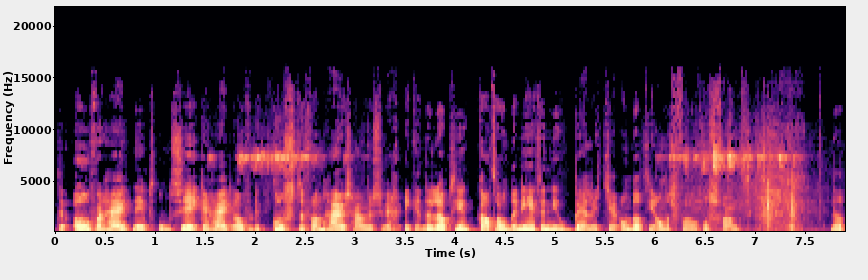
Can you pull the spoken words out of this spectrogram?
De overheid neemt onzekerheid over de kosten van huishoudens weg. Ik, er loopt hier een kat rond en die heeft een nieuw belletje, omdat hij anders vogels vangt. Dat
